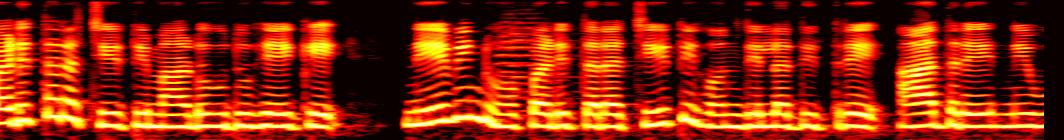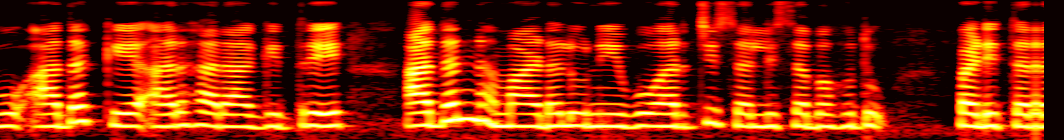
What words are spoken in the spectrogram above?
ಪಡಿತರ ಚೀಟಿ ಮಾಡುವುದು ಹೇಗೆ? ನೀವಿನ್ನೂ ಪಡಿತರ ಚೀಟಿ ಹೊಂದಿಲ್ಲದಿದ್ದರೆ ಆದರೆ ನೀವು ಅದಕ್ಕೆ ಅರ್ಹರಾಗಿದ್ದರೆ ಅದನ್ನು ಮಾಡಲು ನೀವು ಅರ್ಜಿ ಸಲ್ಲಿಸಬಹುದು. ಪಡಿತರ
